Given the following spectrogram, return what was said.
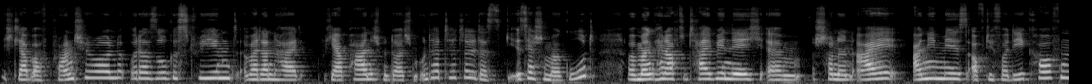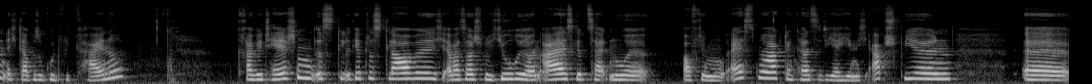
ich glaube, auf Crunchyroll oder so gestreamt, aber dann halt japanisch mit deutschem Untertitel. Das ist ja schon mal gut. Aber man kann auch total wenig ähm, schon ein Ei-Animes auf DVD kaufen. Ich glaube, so gut wie keine. Gravitation ist, gibt es, glaube ich, aber zum Beispiel Yuri on Ice gibt es halt nur auf dem US-Markt, dann kannst du die ja hier nicht abspielen. Äh,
